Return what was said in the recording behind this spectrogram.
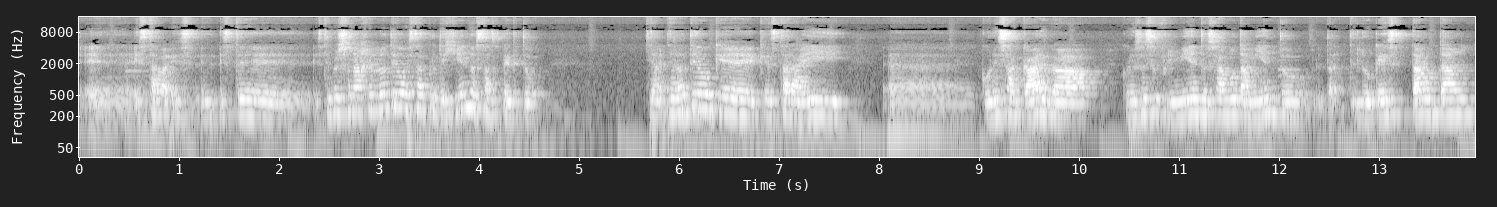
eh, este, este personaje, no tengo que estar protegiendo este aspecto. Ya, ya no tengo que, que estar ahí eh, con esa carga, ese sufrimiento, ese agotamiento, lo que es tan, tan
